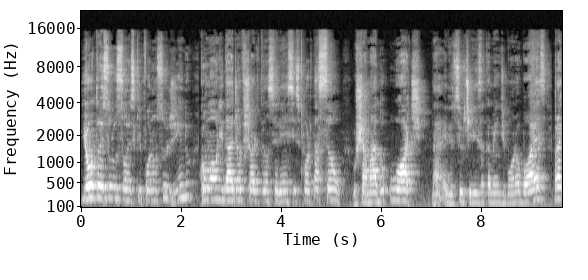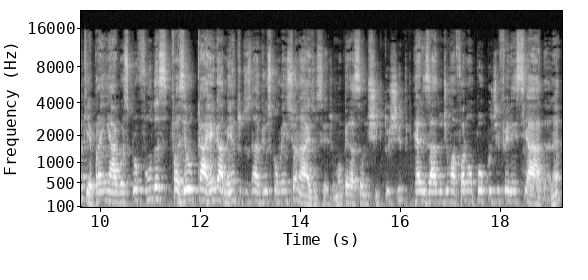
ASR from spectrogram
E outras soluções que foram surgindo, como a unidade offshore de transferência e exportação, o chamado WATCH, né? Ele se utiliza também de monoboias para quê? Para em águas profundas fazer o carregamento dos navios convencionais, ou seja, uma operação de ship to ship realizado de uma forma um pouco diferenciada, né?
